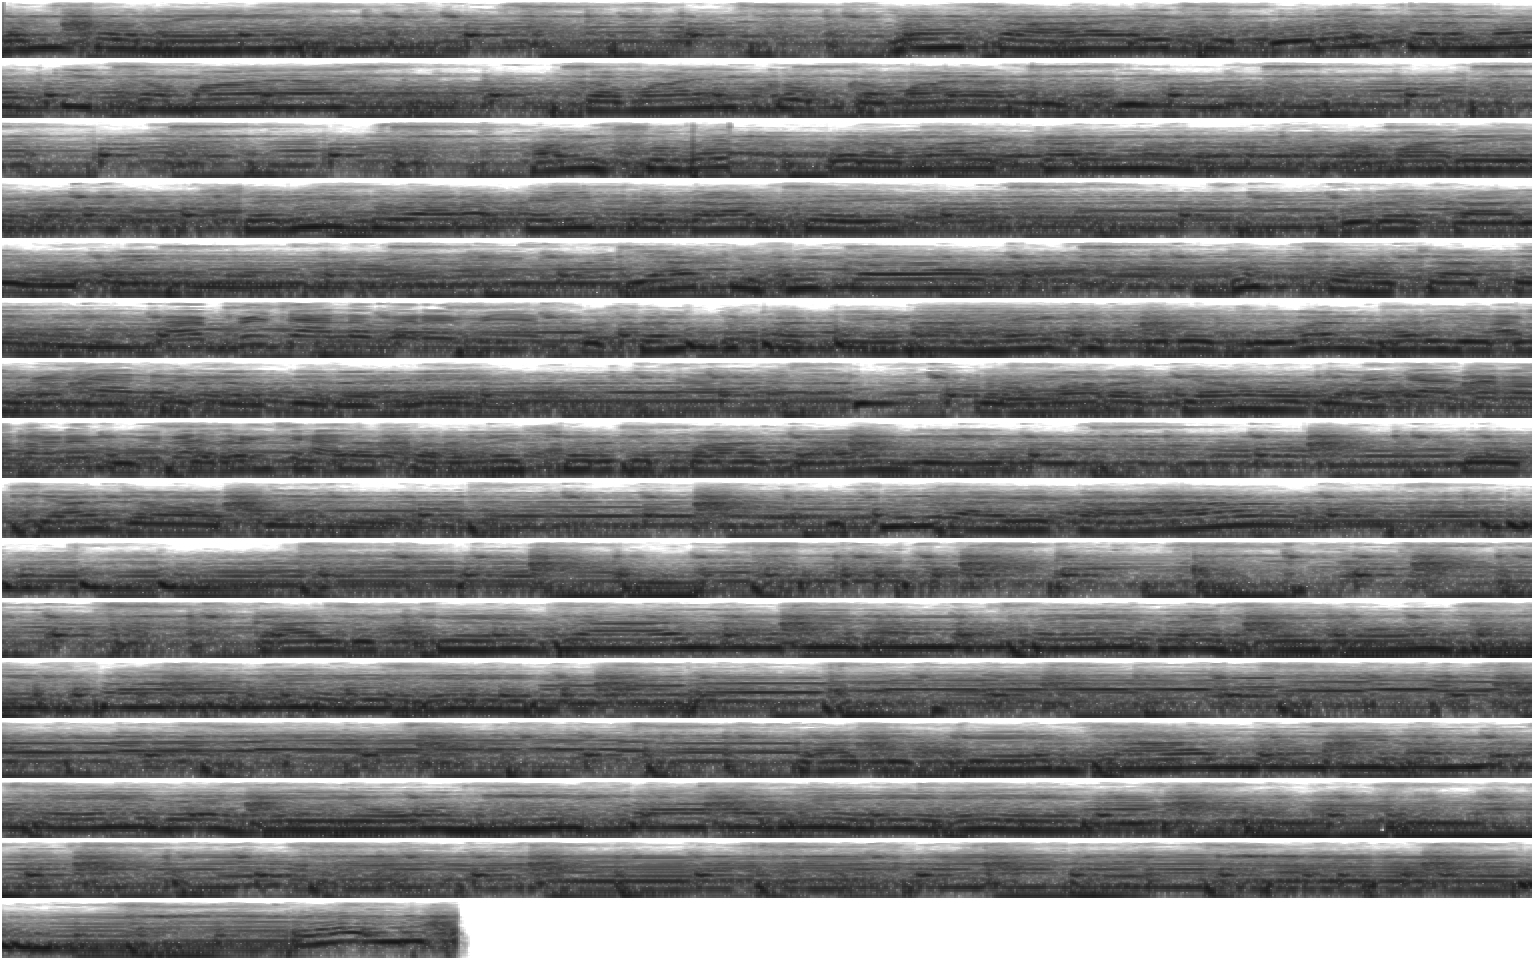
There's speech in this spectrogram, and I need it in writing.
संतों ने यह कहा है कि बुरे कर्मों की कमाया कमाई को कमाया निस्दिन हम सुबह और हमारे कर्म हमारे शरीर द्वारा कई प्रकार से बुरे कार्य होते हैं या किसी का दुख पहुंचाते हैं। अब भी चालू करे मैं तो संत का कहना है कि पूरे जीवन भर यदि हम ऐसे करते रहे तो हमारा क्या होगा? नहीं चाहते रहो, थोड़े इस मोटा तरह से से जब परमेश्वर के पास जाएँगे तो क्या जवाब देंगे? इसीलिए आगे कहा काल के जाल में रमते रहे यूँ ही सारे। काल के जाल में रमते रहे यूँ ही सारे।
